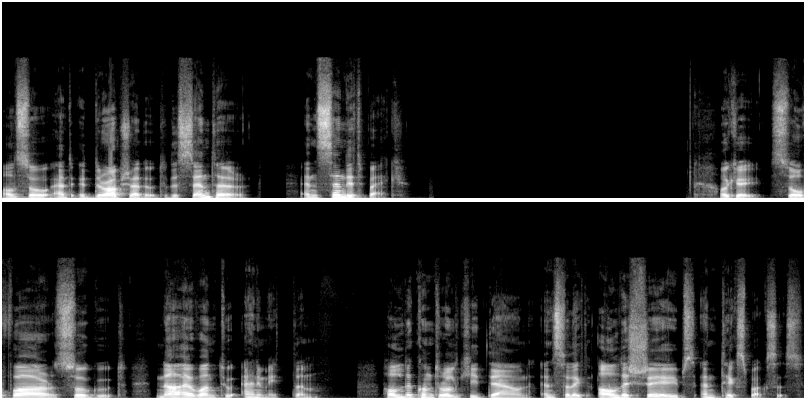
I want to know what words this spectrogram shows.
Also add a drop shadow to the center and send it back. Okay, so far so good. Now I want to animate them. Hold the control key down and select all the shapes and text boxes.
